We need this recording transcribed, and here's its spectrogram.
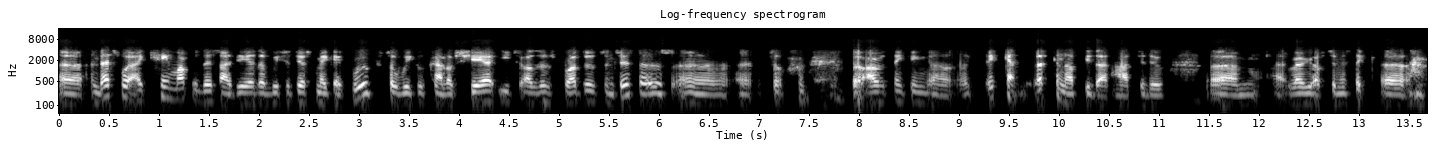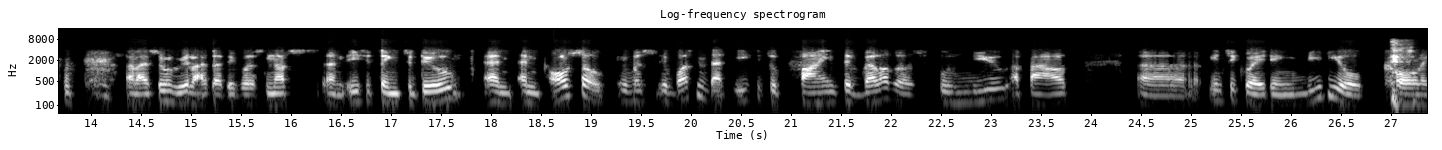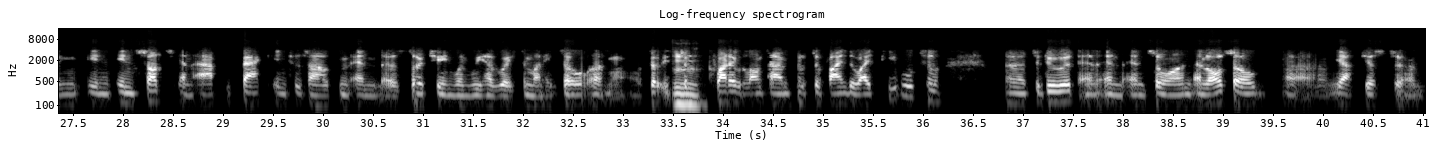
Uh, and that's where I came up with this idea that we should just make a group so we could kind of share each other's brothers and sisters. Uh, uh, so, so I was thinking uh, it can that cannot be that hard to do. Um, uh, very optimistic, uh, and I soon realized that it was not an easy thing to do, and and also it was it wasn't that easy to find developers who knew about uh, integrating video calling in, in such an app back in 2013 when we have raised the money. So, um, so it Mhm. took quite a long time to, to find the right people to uh, to do it and, and, and so on. And also, uh, yeah, just um,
